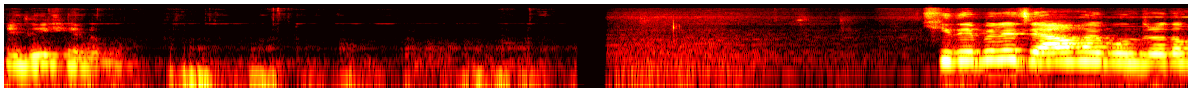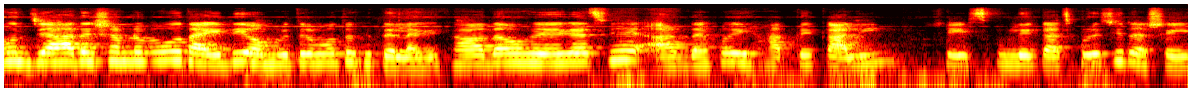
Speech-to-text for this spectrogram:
খেয়ে নেব। খিদে পেলে যা হয় বন্ধুরা, তখন যা হাতের সামনে পাবো তাই দিয়ে অমৃতের মতো খেতে লাগে। খাওয়া দাওয়া হয়ে গেছে, আর দেখো এই হাতে কালি, সেই স্কুলে কাজ করেছি না সেই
